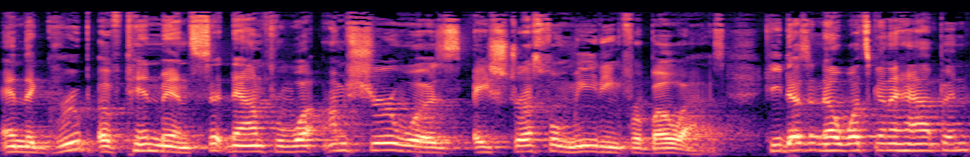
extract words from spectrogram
and the group of 10 men sit down for what I'm sure was a stressful meeting for Boaz. He doesn't know what's going to happen.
